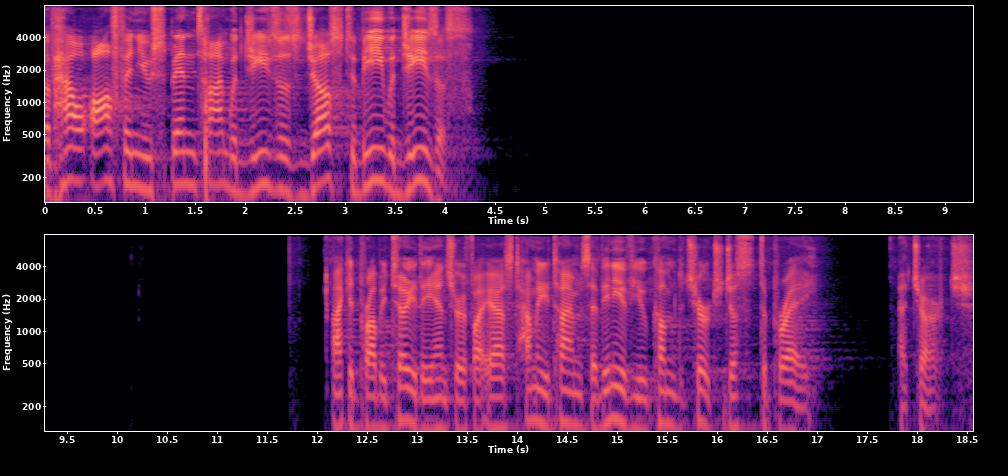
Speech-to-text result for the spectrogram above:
of how often you spend time with Jesus just to be with Jesus. I could probably tell you the answer if I asked, How many times have any of you come to church just to pray at church?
